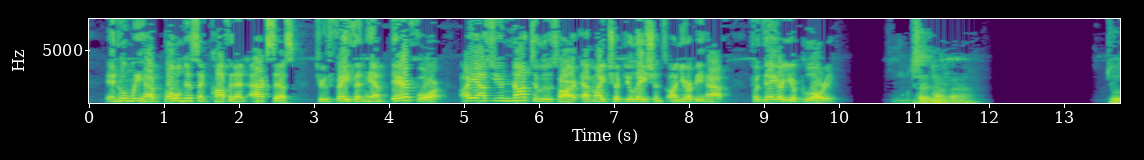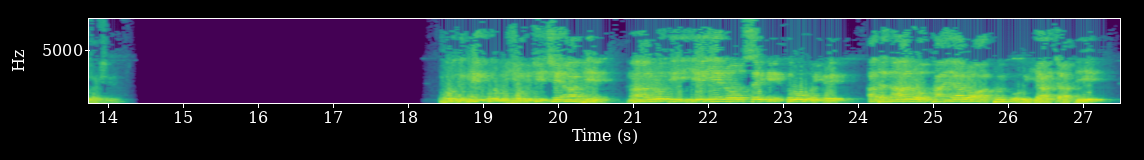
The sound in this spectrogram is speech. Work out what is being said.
in whom we have boldness and confident access through faith in him. Therefore, I ask you not to lose heart at my tribulations on your behalf, for they are your glory. ဆက်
